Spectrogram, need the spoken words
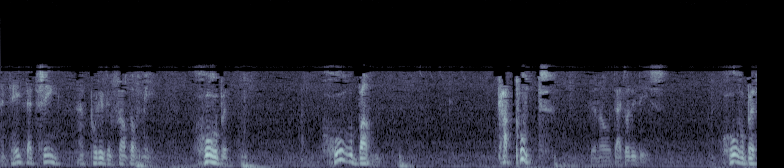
and take that thing and put it in front of me. Churban. Churban. Kaput. You know, that's what it is. Churban.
